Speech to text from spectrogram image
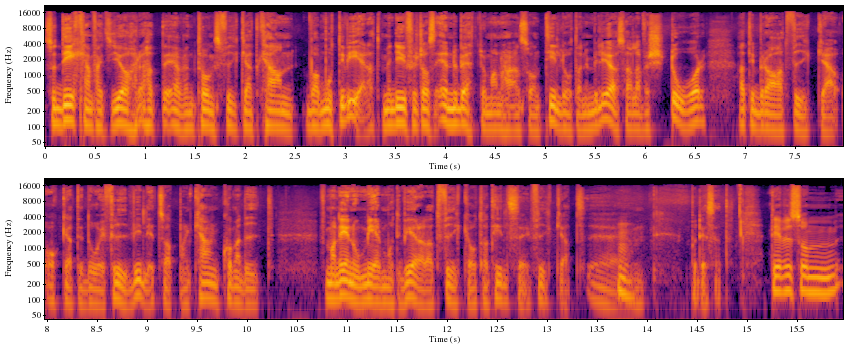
Så det kan faktiskt göra att även tvångsfikat kan vara motiverat. Men det är ju förstås ännu bättre om man har en sån tillåtande miljö så alla förstår att det är bra att fika och att det då är frivilligt så att man kan komma dit. För man är nog mer motiverad att fika och ta till sig fikat. Eh, mm på det sättet. Det är väl som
